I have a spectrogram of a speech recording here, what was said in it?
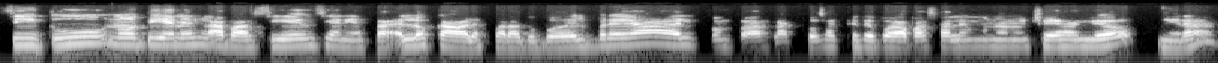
si tú no tienes la paciencia ni estás en los cabales para tu poder bregar con todas las cosas que te pueda pasar en una noche de jangueo, mira,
